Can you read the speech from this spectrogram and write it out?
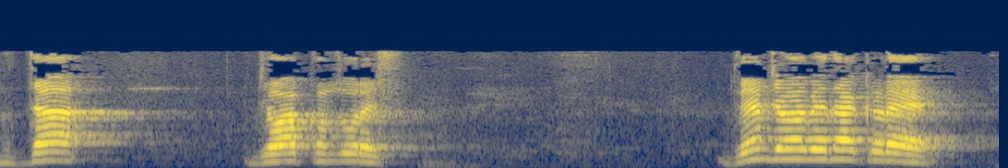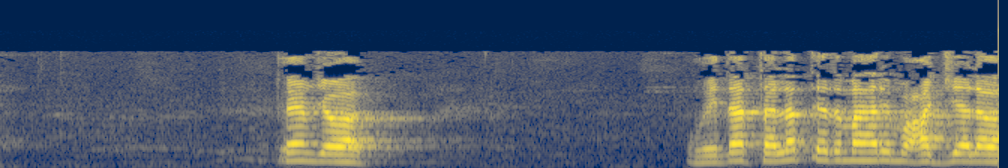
نو دا جواب کمزور شو دویم جواب ادا کړه دویم جواب ودا طلب ته د مہر معجله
